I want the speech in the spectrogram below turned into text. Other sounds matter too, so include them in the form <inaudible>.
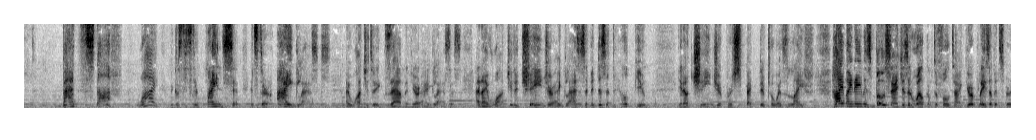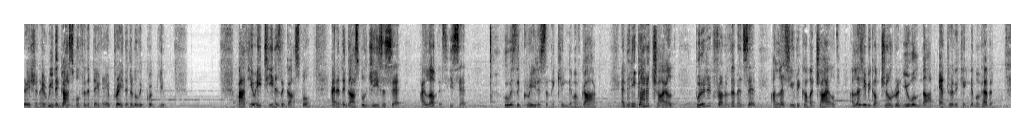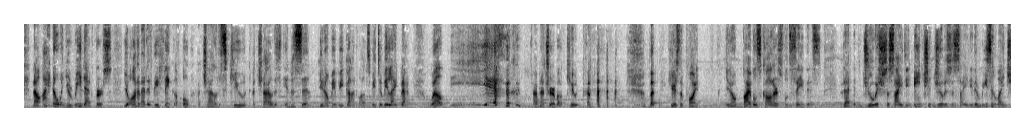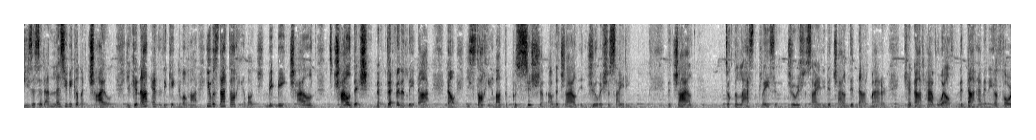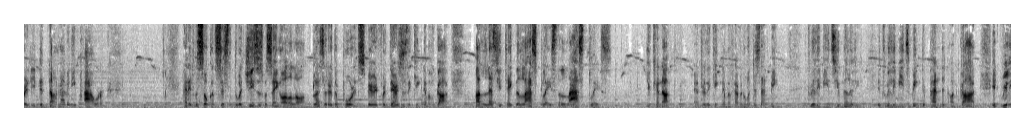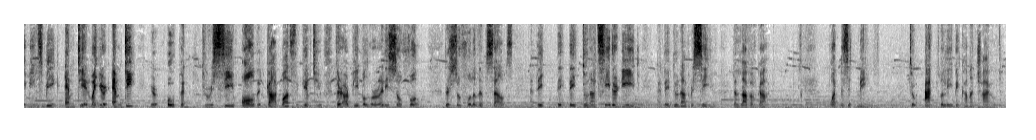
bad stuff. Why? Because it's their mindset, it's their eyeglasses. I want you to examine your eyeglasses. And I want you to change your eyeglasses if it doesn't help you. You know, change your perspective towards life. Hi, my name is Bo Sanchez, and welcome to Full Tank, your place of inspiration. I read the gospel for the day, and I pray that it will equip you. Matthew 18 is the gospel, and in the gospel, Jesus said, I love this. He said, Who is the greatest in the kingdom of God? And then he got a child, put it in front of them, and said, Unless you become a child, unless you become children, you will not enter the kingdom of heaven. Now, I know when you read that verse, you automatically think of, oh, a child is cute, a child is innocent, you know, maybe God wants me to be like that. Well, yeah, <laughs> I'm not sure about cute. <laughs> but here's the point. You know, Bible scholars will say this that in Jewish society, ancient Jewish society, the reason why Jesus said, unless you become a child, you cannot enter the kingdom of God, he was not talking about being child childish. <laughs> Definitely not. No, he's talking about the position of the child in Jewish society. The child took the last place in Jewish society. The child did not matter, cannot have wealth, did not have any authority, did not have any power. And it was so consistent to what Jesus was saying all along. Blessed are the poor in spirit, for theirs is the kingdom of God. Unless you take the last place, the last place, you cannot enter the kingdom of heaven. What does that mean? It really means humility. It really means being dependent on God. It really means being empty. And when you're empty, you're open to receive all that God wants to give to you. There are people who are already so full. They're so full of themselves and they, they, they do not see their need and they do not receive the love of God. What does it mean to actually become a child?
